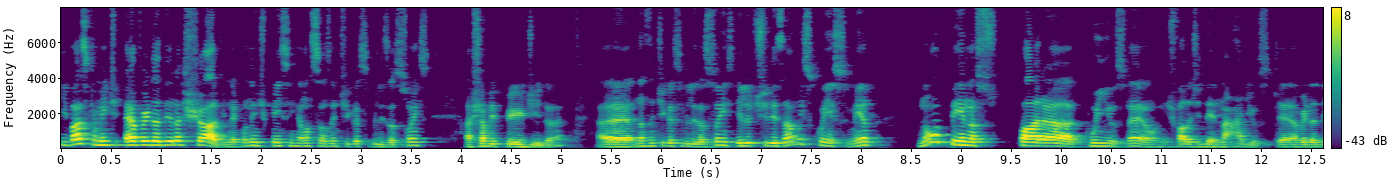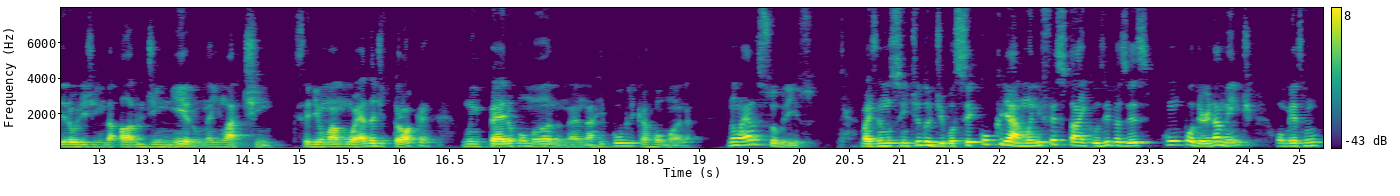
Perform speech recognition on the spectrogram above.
E basicamente é a verdadeira chave. Né? Quando a gente pensa em relação às antigas civilizações, a chave perdida, né? É, nas antigas civilizações, ele utilizava esse conhecimento não apenas para cunhos, né? A gente fala de denários, que é a verdadeira origem da palavra dinheiro, né, em latim, que seria uma moeda de troca no Império Romano, né, na República Romana. Não era sobre isso, mas é no sentido de você co-criar, manifestar, inclusive às vezes com o poder da mente, ou mesmo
